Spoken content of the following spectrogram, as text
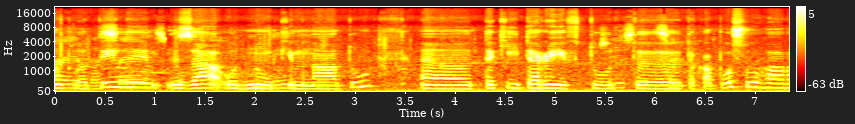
доплатили за одну кімнату. Е, Такий тариф тут, е, така послуга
